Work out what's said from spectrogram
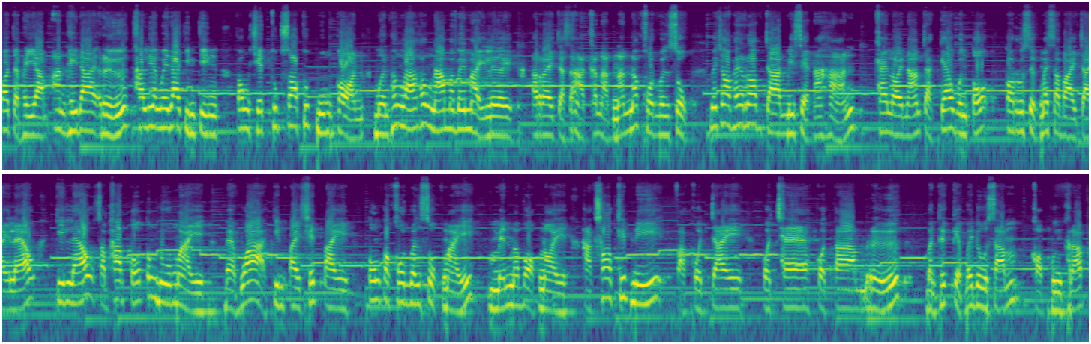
ก็จะพยายามอั้นให้ได้ หรือถ้าเลี่ยงไม่ได้จริง ๆ ต้องเช็ดทุกซอกทุกมุมก่อน เหมือนเพิ่งล้างห้องน้ำมาใหม่ๆเลย อะไรจะสะอาดขนาดนั้นนะคนวันศุกร์ไม่ชอบให้รอบจานมีเศษอาหาร แค่ลอยน้ำจากแก้วบนโต๊ะ ก็รู้สึกไม่สบายใจแล้ว กินแล้วสภาพโต๊ะต้องดูใหม่ แบบว่ากินไปเช็ดไป ตรงกับคนวันศุกร์ไหม เม้นมาบอกหน่อย หากชอบคลิปนี้ฝากกดใจ กดแชร์ กดตาม หรือบันทึกเก็บไว้ดูซ้ำขอบคุณครับ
